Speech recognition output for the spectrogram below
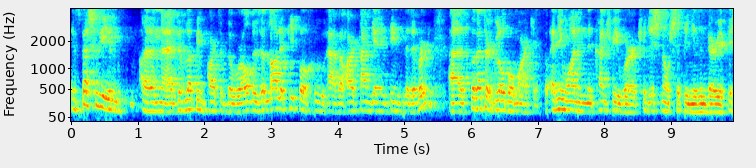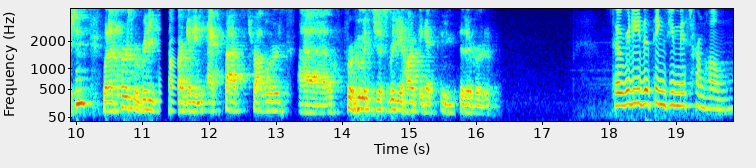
especially in, in uh, developing parts of the world, there's a lot of people who have a hard time getting things delivered. Uh, so that's our global market. So anyone in the country where traditional shipping isn't very efficient. But at first, we're really targeting expats, travelers, uh, for who it's just really hard to get things delivered. So really the things you miss from home?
